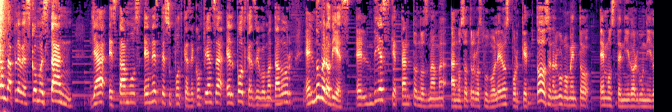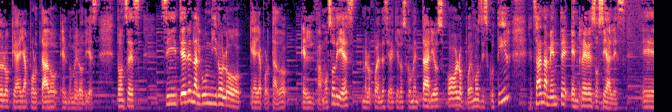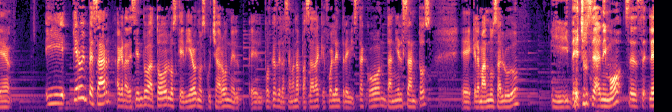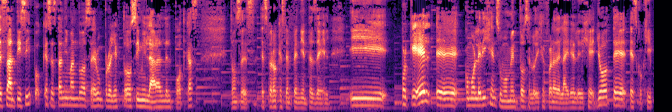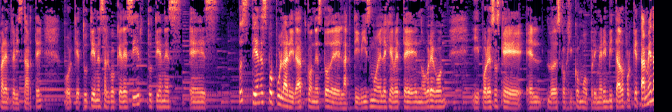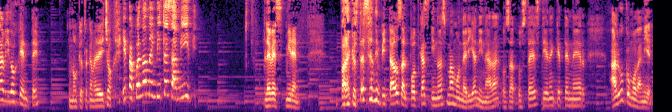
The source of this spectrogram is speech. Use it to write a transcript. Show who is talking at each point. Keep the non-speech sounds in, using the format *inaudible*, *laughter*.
Speaker 1: ¿Qué onda, plebes? ¿Cómo están? Ya estamos en este su podcast de confianza, el podcast de Hugo Matador, el número 10. El 10 que tanto nos mama a nosotros los futboleros porque todos en algún momento hemos tenido algún ídolo que haya aportado el número 10. Entonces, si tienen algún ídolo que haya aportado el famoso 10, me lo pueden decir aquí en los comentarios o lo podemos discutir sanamente en redes sociales. Eh, y quiero empezar agradeciendo a todos los que vieron o escucharon el, podcast de la semana pasada, que fue la entrevista con Daniel Santos, eh, que le mando un saludo. Y de hecho se animó, les anticipo que se está animando a hacer un proyecto similar al del podcast. Entonces espero que estén pendientes de él. Y porque él, eh, como le dije en su momento, se lo dije fuera del aire, le dije, yo te escogí para entrevistarte porque tú tienes algo que decir, tú tienes... Es, pues tienes popularidad con esto del activismo LGBT en Obregón y por eso es que él lo escogí como primer invitado porque también ha habido gente, uno que otro que me ha dicho, ¿y para cuándo me invitas a mí? Plebes, miren, para que ustedes sean invitados al podcast y no es mamonería ni nada, o sea, ustedes tienen que tener algo como Daniel.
